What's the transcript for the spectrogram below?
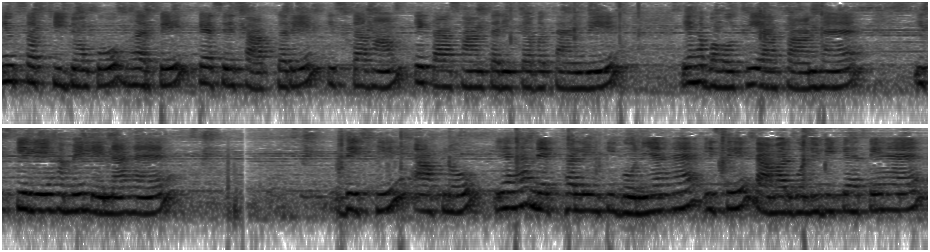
इन सब चीज़ों को घर पे कैसे साफ़ करें, इसका हम एक आसान तरीका बताएँगे। यह बहुत ही आसान है। इसके लिए हमें लेना है। देखिए, आप लोग, यह नेपथालिन की गोलियाँ हैं, इसे डामर गोली भी कहते हैं।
